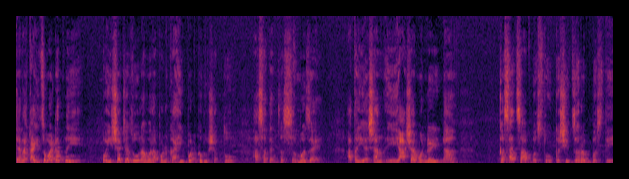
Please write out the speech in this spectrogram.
त्यांना काहीच वाटत नाही. पैशाच्या जोरावर आपण काही पण करू शकतो असा त्यांचा समज आहे. आता यशान अशा मंडळींना कसा चाप बसतो कशी जरब बसते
